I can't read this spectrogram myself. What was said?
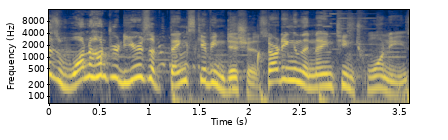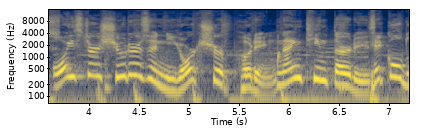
is 100 years of Thanksgiving dishes. Starting in the 1920s, oyster shooters and Yorkshire pudding. 1930s, pickled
